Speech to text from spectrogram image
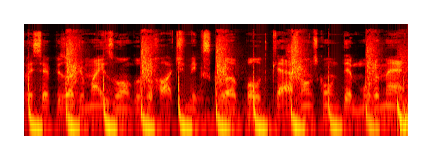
Esse vai ser o episódio mais longo do Hot Mix Club Podcast. Vamos com The Movement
